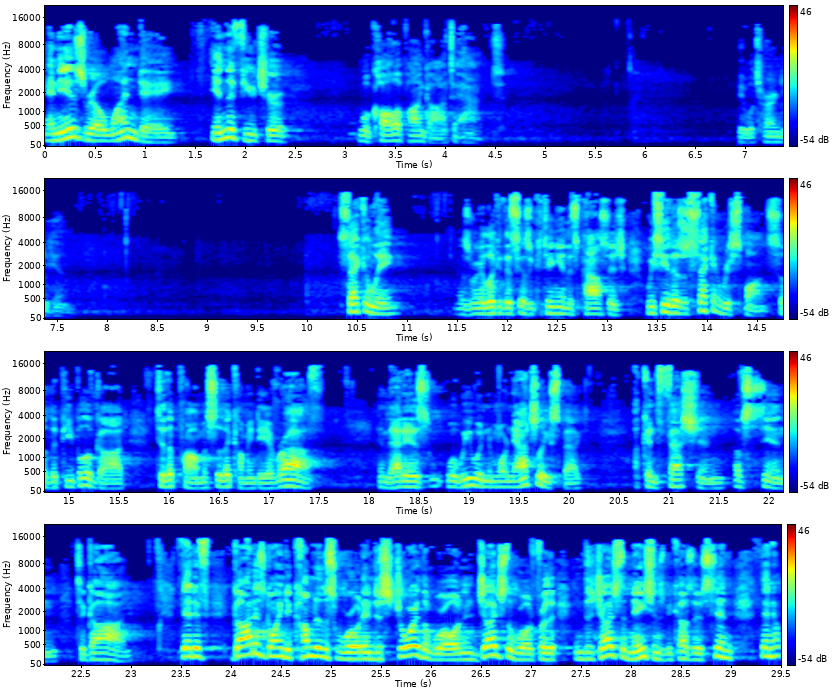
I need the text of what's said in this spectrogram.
And Israel one day in the future will call upon God to act. They will turn to Him. Secondly, as we look at this, as we continue in this passage, we see there's a second response of the people of God to the promise of the coming day of wrath. And that is what we would more naturally expect a confession of sin to God. That if God is going to come to this world and destroy the world and judge the world for the, and to judge the nations because of their sin, then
